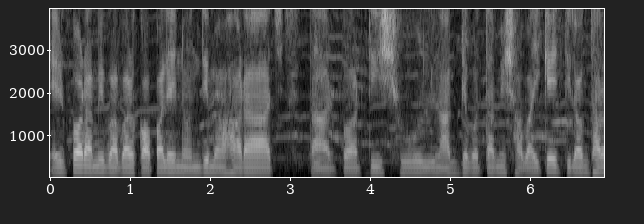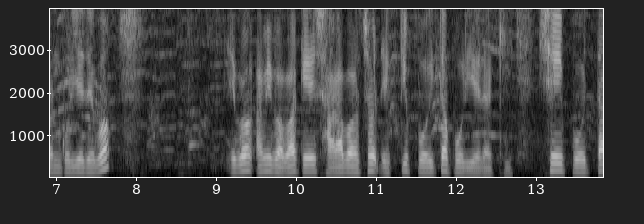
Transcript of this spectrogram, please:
এরপর আমি বাবার কপালে নন্দী মহারাজ, তারপর ত্রিশূল, নাগদেবতা, আমি সবাইকেই তিলক ধারণ করিয়ে দেব। এবং আমি বাবাকে সারা বছর একটি পৈতা পরিয়ে রাখি। সেই পৈতা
